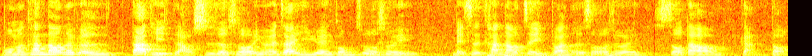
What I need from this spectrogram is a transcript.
我们看到那个大体老师的时候，因为在医院工作，所以每次看到这一段的时候就会受到感动。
